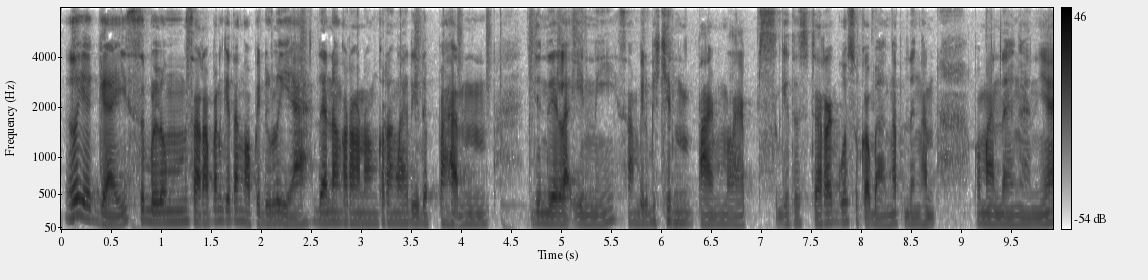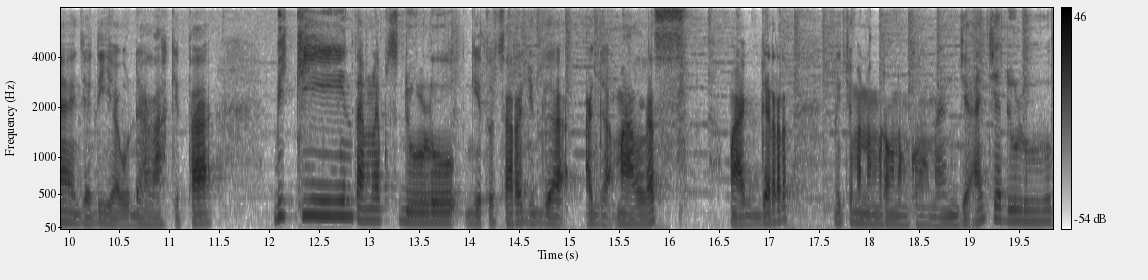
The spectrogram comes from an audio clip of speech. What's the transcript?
Oh ya guys, sebelum sarapan kita ngopi dulu ya dan nongkrong-nongkrong lah di depan jendela ini sambil bikin time lapse gitu. Secara gue suka banget dengan pemandangannya, jadi ya udahlah kita bikin time lapse dulu gitu. Secara juga agak males, mager. Ini cuma nongkrong-nongkrong manja aja dulu.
